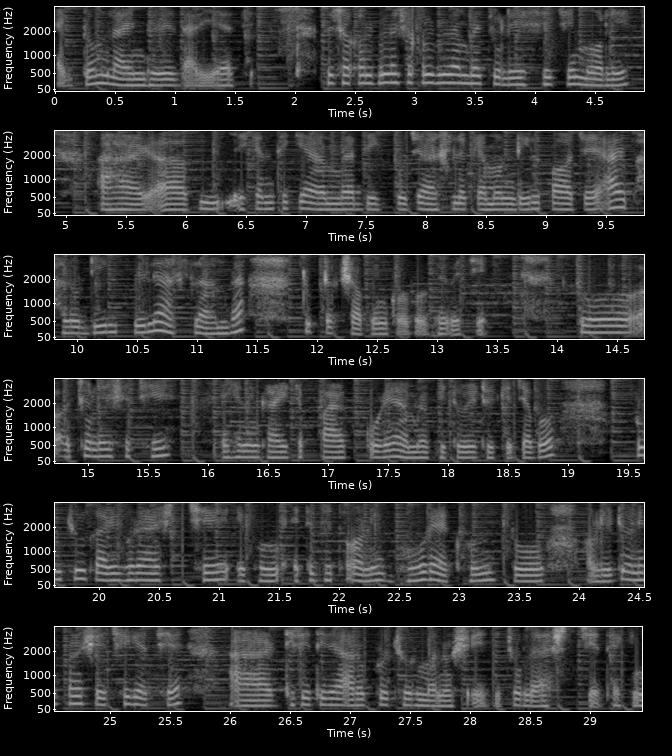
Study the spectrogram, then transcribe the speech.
একদম লাইন ধরে দাঁড়িয়ে আছে। তো সকালবেলা সকালবেলা আমরা চলে এসেছি মলে আর এখান থেকে আমরা দেখব যে আসলে কেমন ডিল পাওয়া যায় আর ভালো ডিল পেলে আসলে আমরা টুকটাক শপিং করব ভেবেছি। তো, চলে এসেছি। এখানে গাড়িটা পার্ক করে আমরা ভিতরে ঢুকে যাব। প্রচুর গাড়ি ঘোড়া আসছে এবং এটা যেহেতু অনেক ভোর এখন, তো অলরেডি অনেক মানুষ এসে গেছে আর ধীরে ধীরে আরও প্রচুর মানুষ এই যে চলে আসছে। দেখেন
